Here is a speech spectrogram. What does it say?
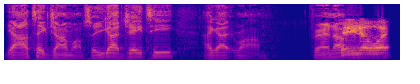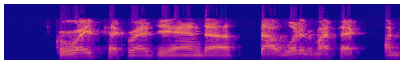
yeah, I'll take Jon Rahm. So you got JT, I got Rahm. Fair enough. And you know what? Great pick, Reggie. And uh, that would have been my pick. Um,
